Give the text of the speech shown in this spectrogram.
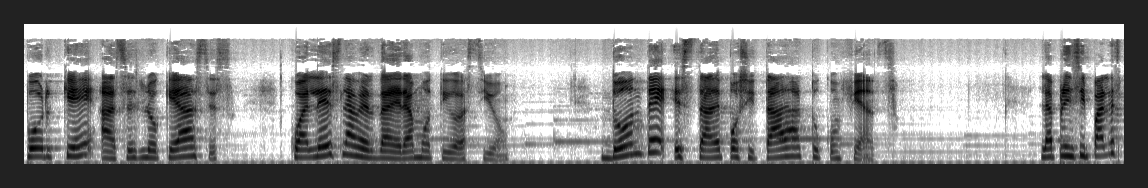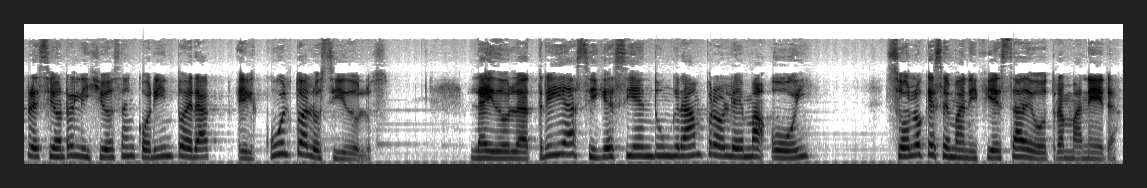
¿Por qué haces lo que haces? ¿Cuál es la verdadera motivación? ¿Dónde está depositada tu confianza? La principal expresión religiosa en Corinto era el culto a los ídolos. La idolatría sigue siendo un gran problema hoy, solo que se manifiesta de otra manera.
